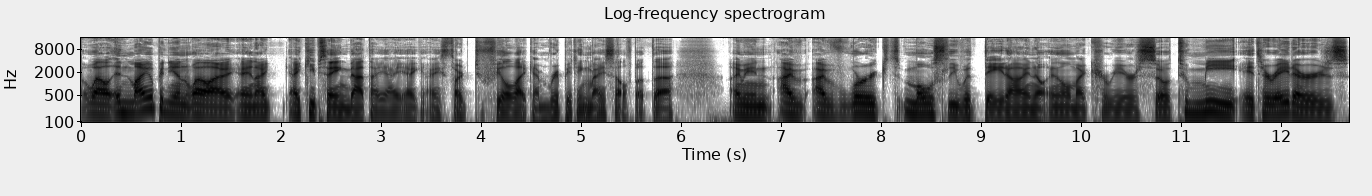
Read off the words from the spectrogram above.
well, in my opinion. Well, I and I, I keep saying that. I, I, I start to feel like I'm repeating myself, but uh, I mean, I've I've worked mostly with data in all, in all my careers. So to me, iterators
